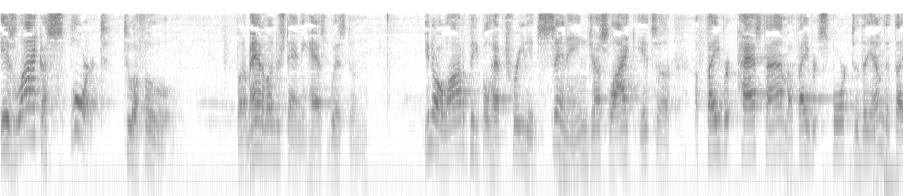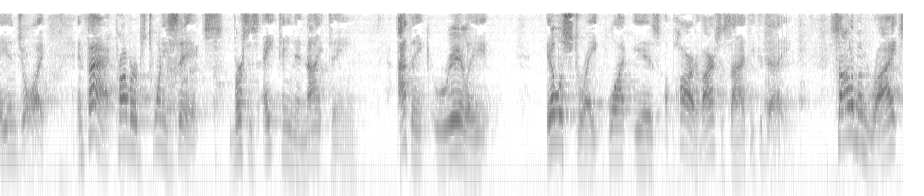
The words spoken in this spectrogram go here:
is like a sport to a fool, but a man of understanding has wisdom. You know, a lot of people have treated sinning just like it's a, a favorite pastime, a favorite sport to them that they enjoy. In fact, Proverbs 26, verses 18 and 19, I think really illustrate what is a part of our society today. Solomon writes,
